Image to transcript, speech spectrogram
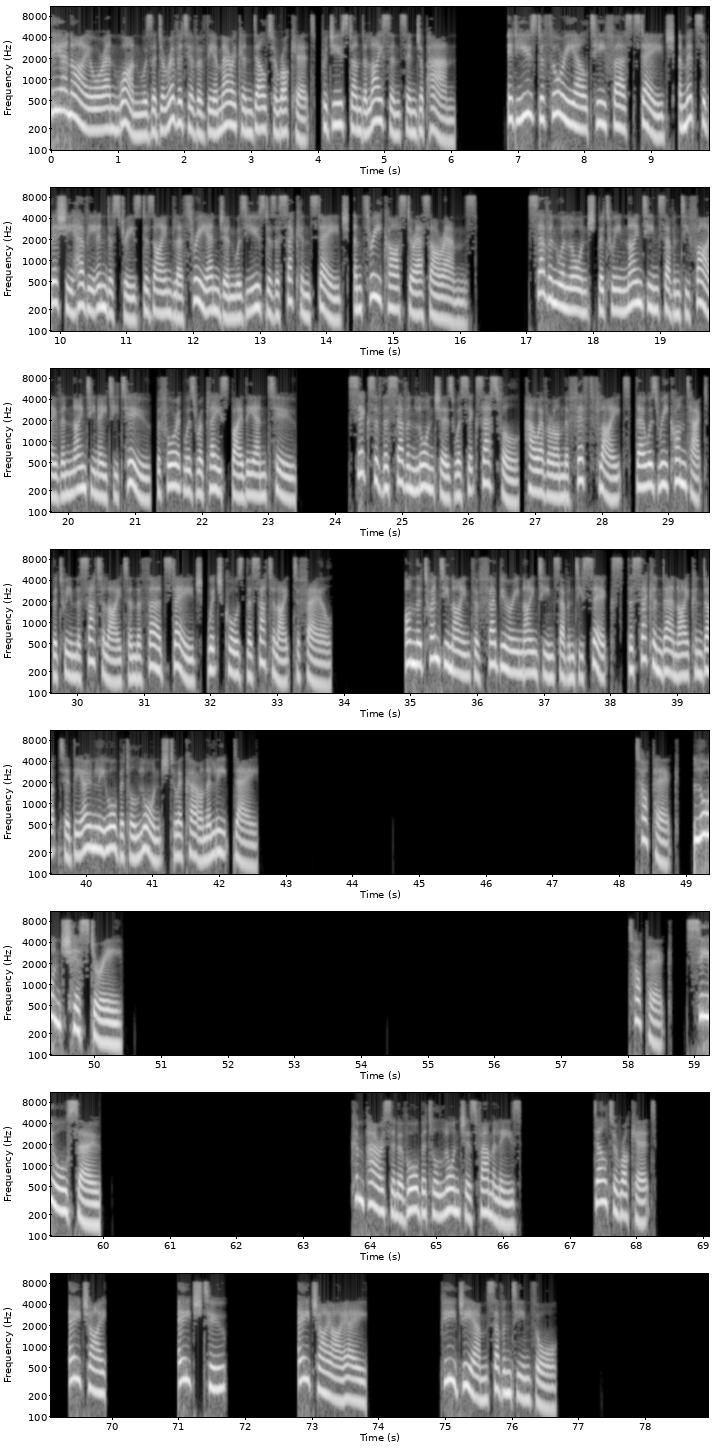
The NI or N1 was a derivative of the American Delta rocket, produced under license in Japan. It used a Thor ELT first stage, a Mitsubishi Heavy Industries designed LE-3 engine was used as a second stage, and three Castor SRMs. Seven were launched between 1975 and 1982, before it was replaced by the N2. Six of the seven launches were successful, however on the fifth flight, there was recontact between the satellite and the third stage, which caused the satellite to fail. On 29 February 1976, the second NI conducted the only orbital launch to occur on a leap day. Launch history Topic. See also. Comparison of orbital launchers families. Delta rocket. HI H2 HIIA PGM-17 Thor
